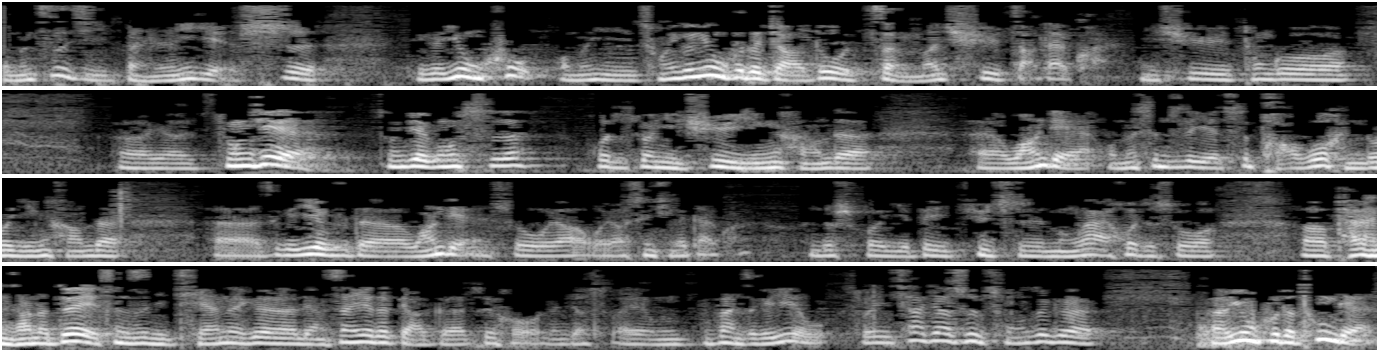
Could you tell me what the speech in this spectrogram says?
我们自己本人也是一个用户，我们以从一个用户的角度怎么去找贷款？你去通过呃中介中介公司，或者说你去银行的。呃，网点，我们甚至也是跑过很多银行的，呃，这个业务的网点，说我要我要申请个贷款，很多时候也被拒之门外，或者说，呃，排很长的队，甚至你填了一个两三页的表格，最后人家说，哎，我们不办这个业务。所以恰恰是从这个，呃，用户的痛点，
